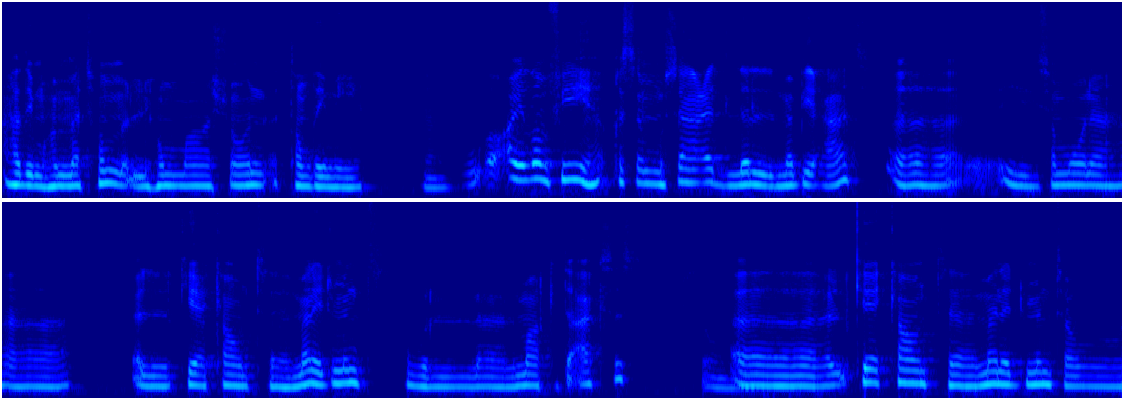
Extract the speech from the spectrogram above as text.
هذه مهمتهم اللي هم الشؤون التنظيمية. وأيضا فيه قسم مساعد للمبيعات آه، يسمونه ال key account management وال market access. ال key account management أو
